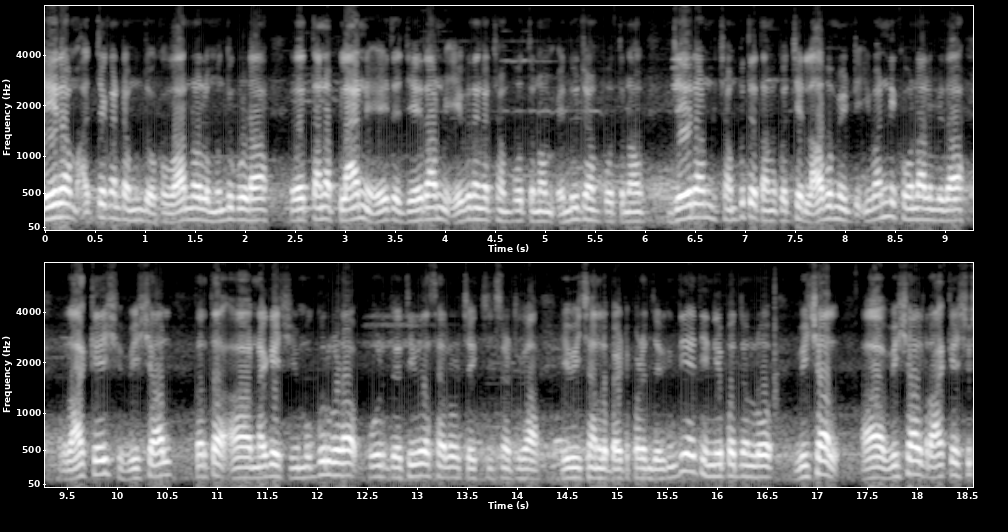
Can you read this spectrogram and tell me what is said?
జయరామ్ హత్య కంటే ముందు ఒక వారం రోజుల ముందు కూడా తన ప్లాన్ అయితే జయరామ్ని ఏ విధంగా చంపుతున్నాం ఎందుకు చంపుతున్నాం జయరామ్ని చంపితే తమకు వచ్చే లాభం ఏంటి ఇవన్నీ కోణాల మీద రాకేష్ విశాల్ తర్వాత నగేష్ ఈ ముగ్గురు కూడా పూర్తి తీవ్ర స్థాయిలో చర్చించినట్లుగా ఈ విషయాల్లో బయటపడడం జరిగింది. అయితే ఈ నేపథ్యంలో విశాల్ విశాల్ ఇవాళ రాకేష్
